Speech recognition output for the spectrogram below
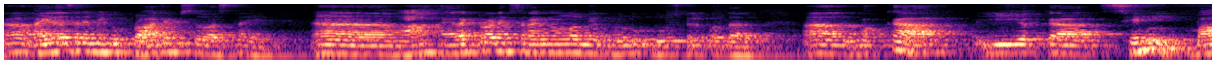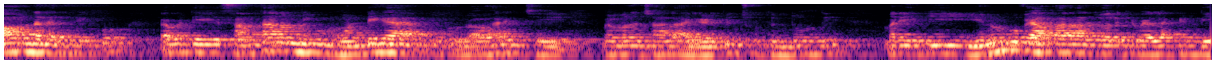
అయినా సరే మీకు ప్రాజెక్ట్స్ వస్తాయి. ఆ, ఎలక్ట్రానిక్స్ రంగంలో మీరు ముందుకు దూసుకెళ్ళిపోతారు ఆ, ఒక్క ఈ యొక్క శని బాగుండలేదు మీకు. కాబట్టి సంతానం మీకు మొండిగా మీకు వ్యవహరించి మిమ్మల్ని చాలా ఏడిపించుకు తింటుంది. మరి ఈ ఇనుము వ్యాపారాల జోలికి వెళ్ళకండి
